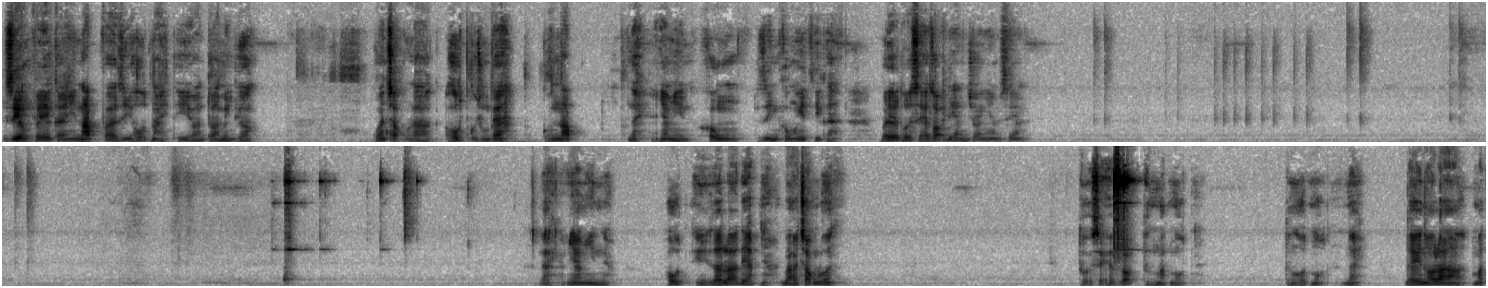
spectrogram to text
riêng về cái nắp và dĩa hột này thì hoàn toàn bình thường quan trọng là hột của chúng ta có nắp. Đây, anh em nhìn, không dính, không hít gì cả. Bây giờ tôi sẽ dọi đèn cho anh em xem. Đây, anh em nhìn này. hột thì rất là đẹp nhá, bao trong luôn. Tôi sẽ dọi từng mặt một, từng hột một. Đây đây nó là mặt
